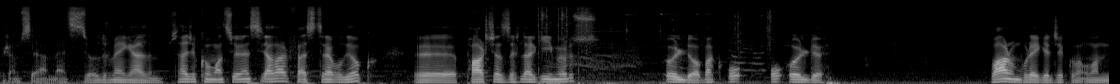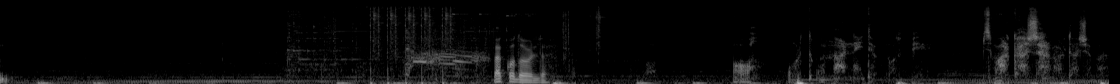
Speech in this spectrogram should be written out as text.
hocam selam ben sizi öldürmeye geldim. Sadece konvansiyonel silahlar. Fast travel yok. Ee, parça zırhlar giymiyoruz. Öldü o. Bak o, o öldü. Var mı buraya gelecek olan? olan Bak o da öldü. Ah, orada onlar neydi? Bizim arkadaşlar mı öldü acaba?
